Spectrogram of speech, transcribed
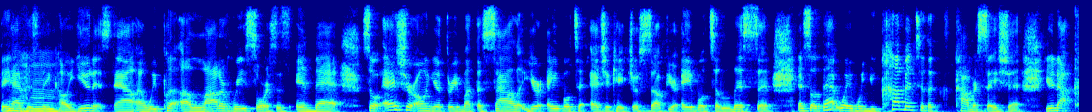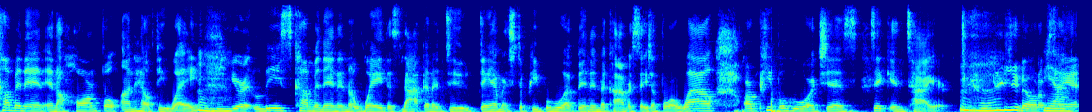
they have mm-hmm. this thing mm-hmm. called units now, and we put a lot of resources in that. So, as you're on your three month of silent, you're able to educate yourself, you're able to listen. And so that way, when you come into the conversation, you're not coming in in a harmful, unhealthy way. Mm-hmm. You're at least coming in in a way that's not going to do damage to people who have been in the conversation for a while or people who are just sick and tired. Mm-hmm. you know what I'm yeah. saying?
